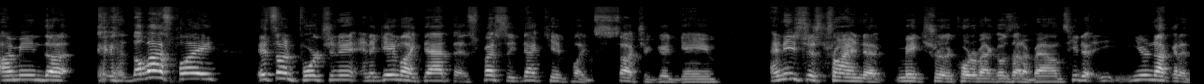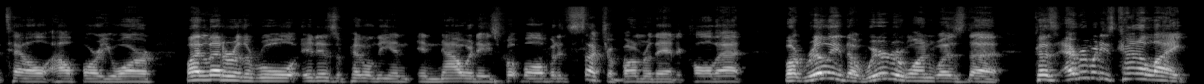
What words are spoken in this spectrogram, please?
I mean the the last play. It's unfortunate in a game like that, that especially that kid played such a good game and he's just trying to make sure the quarterback goes out of bounds. He, you're not going to tell how far you are by letter of the rule. It is a penalty in in nowadays football, but it's such a bummer they had to call that. But really, the weirder one was the because everybody's kind of like,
